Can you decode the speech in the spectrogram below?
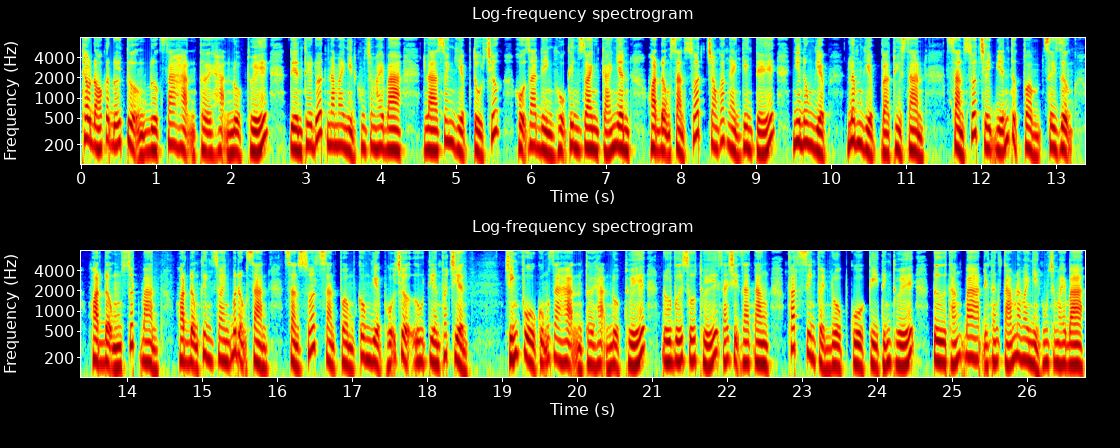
Theo đó, các đối tượng được gia hạn thời hạn nộp thuế tiền thuê đất năm 2023 là doanh nghiệp tổ chức, hộ gia đình, hộ kinh doanh cá nhân hoạt động sản xuất trong các ngành kinh tế như nông nghiệp, lâm nghiệp và thủy sản, sản xuất chế biến thực phẩm, xây dựng, hoạt động xuất bản, hoạt động kinh doanh bất động sản, sản xuất sản phẩm công nghiệp hỗ trợ ưu tiên phát triển – Chính phủ cũng gia hạn thời hạn nộp thuế đối với số thuế giá trị gia tăng phát sinh phải nộp của kỳ tính thuế từ tháng 3 đến tháng 8 năm 2023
